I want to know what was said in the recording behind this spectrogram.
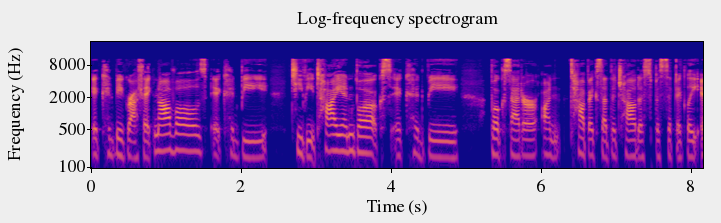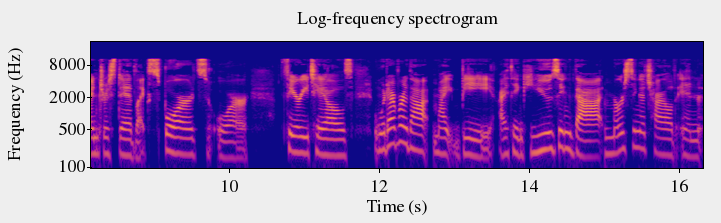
it could be graphic novels, it could be TV tie in books, it could be books that are on topics that the child is specifically interested, like sports or fairy tales, whatever that might be. I think using that, immersing a child in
